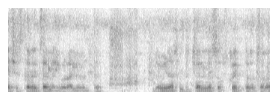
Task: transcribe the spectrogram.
मॅसेज करायचा लाईव्हवर आल्यानंतर. नवीन असेल तर चॅनलला सबस्क्राईब करत चला.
